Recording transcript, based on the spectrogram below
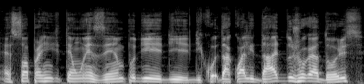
é só pra gente ter um exemplo de, de- de da qualidade dos jogadores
